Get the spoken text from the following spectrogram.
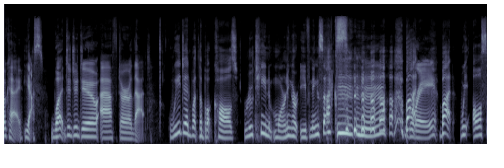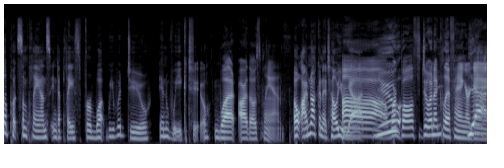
Okay. Yes. What did you do after that? We did what the book calls routine morning or evening sex. Mhm. but Great. but we also put some plans into place for what we would do in week 2. What are those plans? Oh, I'm not going to tell you Oh, yet. You we're both doing a cliffhanger Yes,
